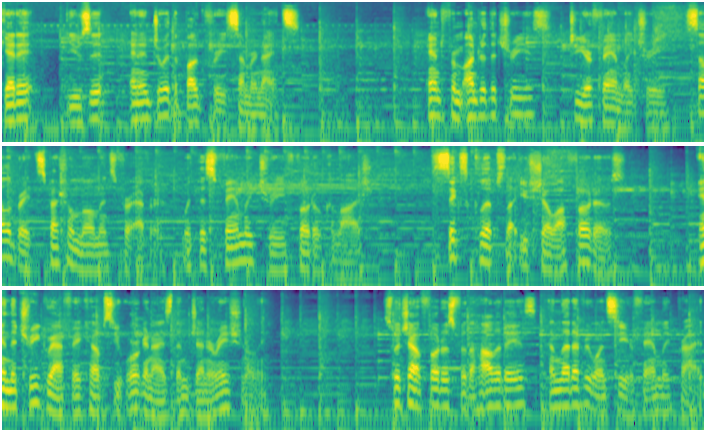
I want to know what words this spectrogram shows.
Get it, use it, and enjoy the bug free summer nights. And from under the trees to your family tree, celebrate special moments forever with this family tree photo collage. Six clips let you show off photos, and the tree graphic helps you organize them generationally. Switch out photos for the holidays and let everyone see your family pride.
